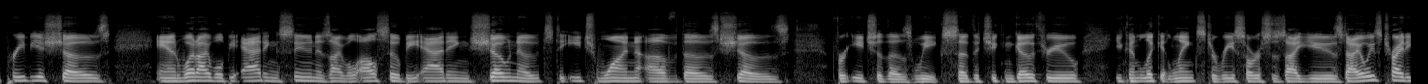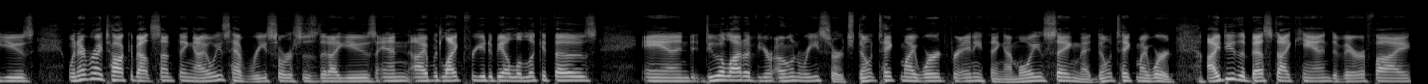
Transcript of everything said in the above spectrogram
previous shows. And what I will be adding soon is I will also be adding show notes to each one of those shows for each of those weeks so that you can go through, you can look at links to resources I used. I always try to use, whenever I talk about something, I always have resources that I use, and I would like for you to be able to look at those and do a lot of your own research. Don't take my word for anything. I'm always saying that. Don't take my word. I do the best I can to verify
